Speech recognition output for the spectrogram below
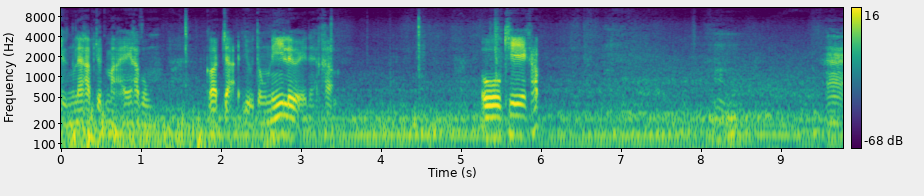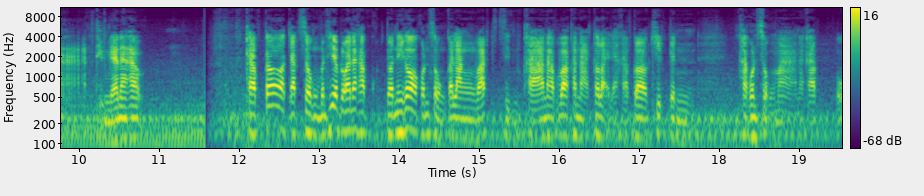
ถึงแล้วครับจุดหมายครับผมก็จะอยู่ตรงนี้เลยนะครับ โอเคครับอ่าถึงแล้วนะครับ ครับก็จัดส่งเป็นที่เรียบร้อยนะครับ ตอนนี้ก็ขนส่งกำลังวัดสินค้านะครับว่าขนาดเท่าไหร่แล้วครับ ก็คิดเป็นค่าขนส่งมานะครับ โอ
